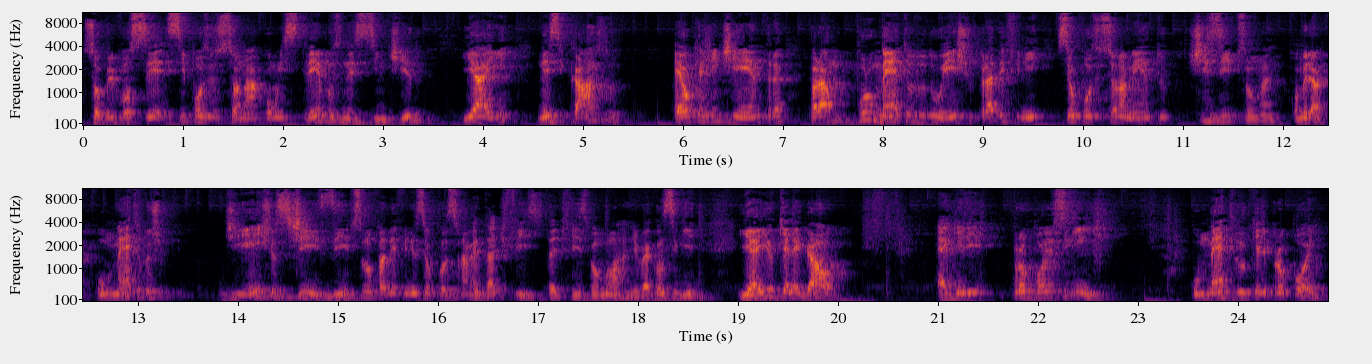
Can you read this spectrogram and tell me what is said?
sobre você se posicionar com extremos nesse sentido. E aí, nesse caso, é o que a gente entra para o método do eixo para definir seu posicionamento XY, né? Ou melhor, o método de eixos XY para definir o seu posicionamento. Tá difícil, tá difícil. Vamos lá, a gente vai conseguir. E aí o que é legal é que ele propõe o seguinte: o método que ele propõe.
